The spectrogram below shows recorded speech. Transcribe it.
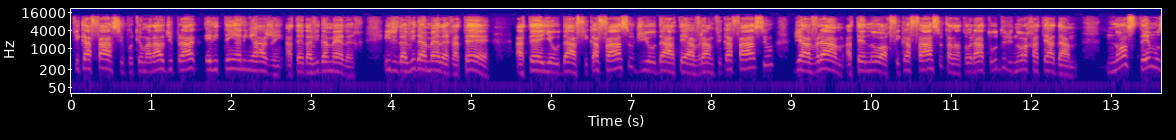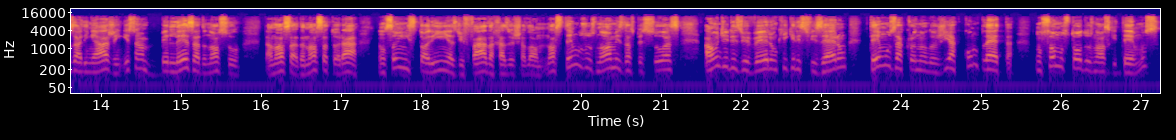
fica fácil, porque o Maral de Praga ele tem a linhagem até David Ameller. E de David Ameller até até Yehudá fica fácil, de Yehudá até Avram fica fácil, de Avram até Noah fica fácil, está na Torá tudo, de Noah até Adam. Nós temos a linhagem, isso é uma beleza do nosso, da, nossa, da nossa Torá, não são historinhas de fada, Hazel Shalom. Nós temos os nomes das pessoas, aonde eles viveram, o que, que eles fizeram, temos a cronologia completa. Não somos todos nós que temos,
